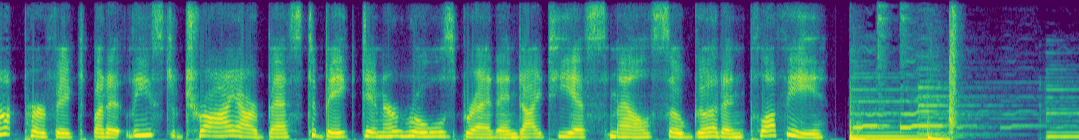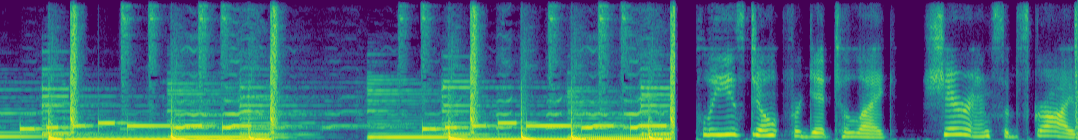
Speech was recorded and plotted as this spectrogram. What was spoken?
Not perfect, but at least try our best to bake dinner rolls bread and ITS smell so good and fluffy. Please don't forget to like, share and subscribe.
